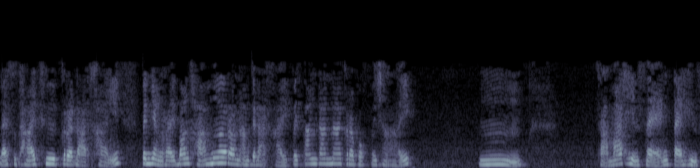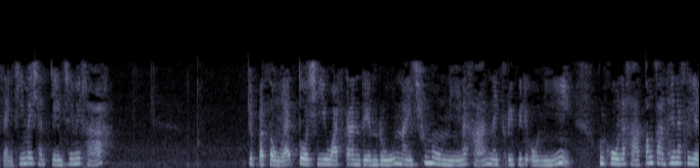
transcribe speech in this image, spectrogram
และสุดท้ายคือกระดาษไข เป็นอย่างไรบ้างคะ เมื่อเรานำกระดาษไขไปตั้งด้านหน้ากระบอกไฟฉาย อืม สามารถเห็นแสงแต่เห็นแสงที่ไม่ชัดเจนใช่ไหมคะ จุดประสงค์และตัวชี้วัดการเรียนรู้ในชั่วโมงนี้นะคะ ในคลิปวิดีโอนี้คุณครูนะคะต้องการให้นักเรียน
